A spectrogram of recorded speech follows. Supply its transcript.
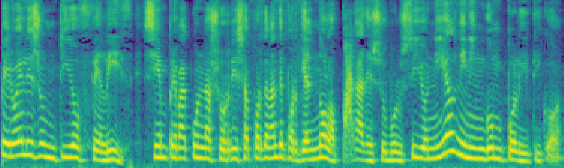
pero él es un tío feliz, siempre va con la sonrisa por delante porque él no lo paga de su bolsillo, ni él ni ningún político.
